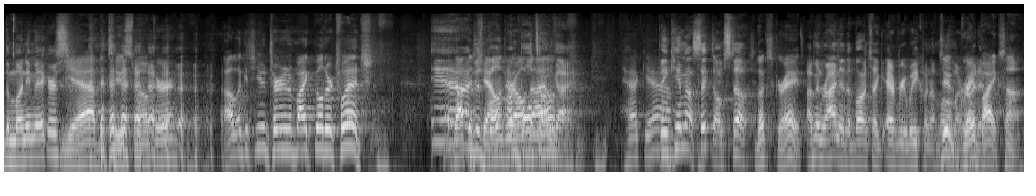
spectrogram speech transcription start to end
The money makers. Yeah, the two smoker. oh, look at you turning a bike builder Twitch. Yeah, Got the just Challenger I'm all bolt-on dialed? guy. Heck yeah. Thing came out sick though. I'm stoked. Looks great. I've been riding it a bunch, like every week when I'm Dude, home. I great ride it. bikes, huh?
